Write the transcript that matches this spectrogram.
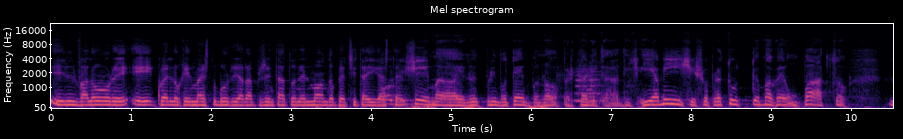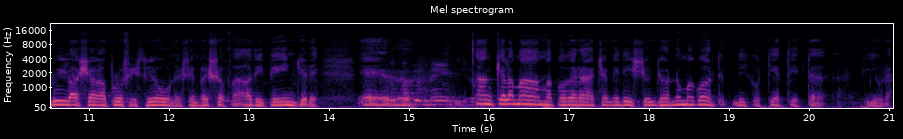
il valore e quello che il maestro Burri ha rappresentato nel mondo per Città di Castello? Sì, ma nel primo tempo no, per carità. Gli amici soprattutto, ma che è un pazzo lui lascia la professione, si è messo a dipingere. Eh, anche la mamma, poveraccia, mi disse un giorno, ma guarda, dico, stia zitta signora,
